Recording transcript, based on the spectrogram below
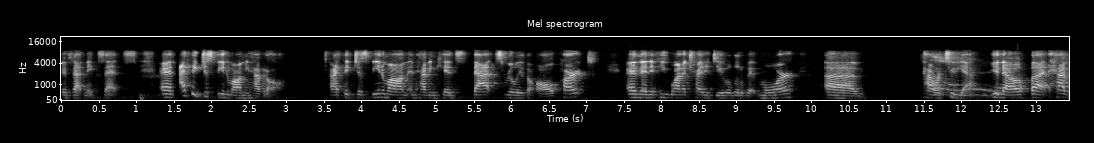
if that makes sense. And i think just being a mom you have it all. I think just being a mom and having kids that's really the all part. And then if you want to try to do a little bit more um, power to you, you know. But have,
